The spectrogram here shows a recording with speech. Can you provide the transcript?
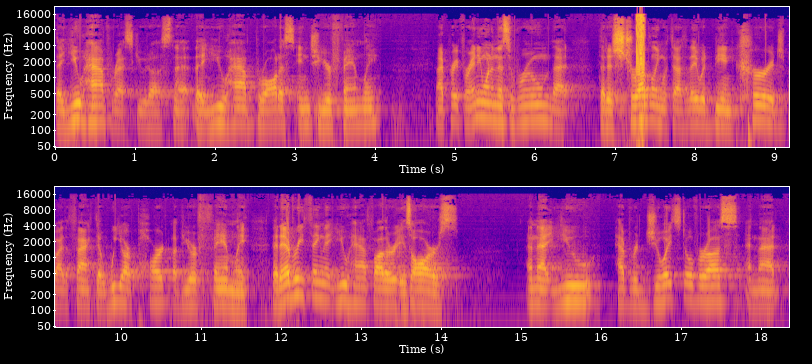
that you have rescued us, that, that you have brought us into your family. And I pray for anyone in this room that, that is struggling with that, that they would be encouraged by the fact that we are part of your family, that everything that you have, Father, is ours, and that you have rejoiced over us, and that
